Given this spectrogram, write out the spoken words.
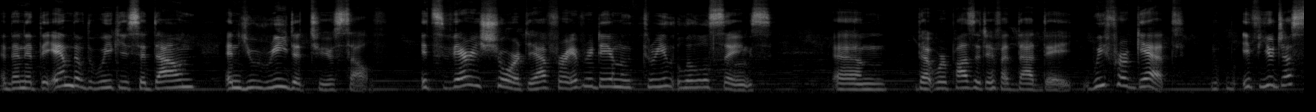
and then at the end of the week you sit down and you read it to yourself. It's very short yeah for every day only three little things um, that were positive at that day. We forget. If you just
